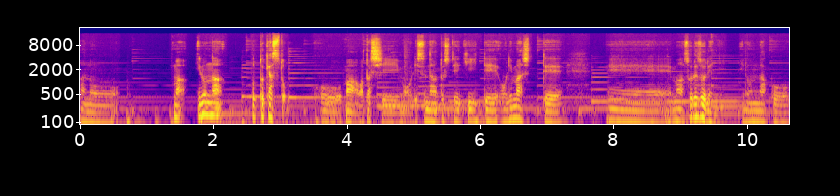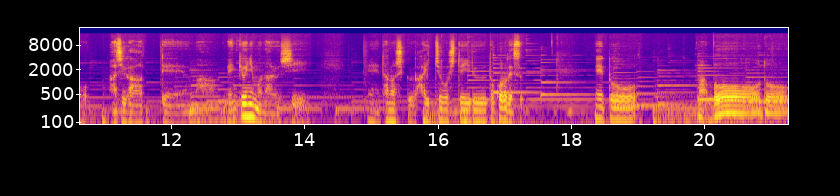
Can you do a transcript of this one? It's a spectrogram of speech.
あの、まあいろんなポッドキャストを、まあ私もリスナーとして聞いておりまして、えー、まあそれぞれにいろんなこう味があって、まあ勉強にもなるし、えー、楽しく拝聴しているところです。えっ、ー、と、まあ、ボード、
